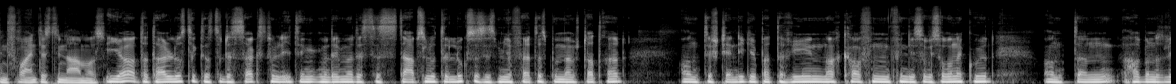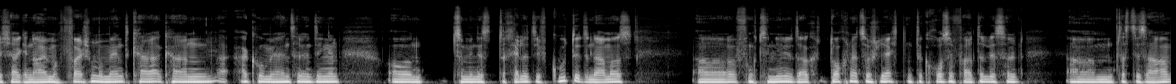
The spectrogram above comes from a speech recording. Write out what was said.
Ein Freund des Dynamos. Ja, total lustig, dass du das sagst, weil ich denke mir immer, dass das der absolute Luxus ist. Mir fährt das bei meinem Stadtrad und das ständige Batterien nachkaufen finde ich sowieso nicht gut. Und dann hat man natürlich auch genau im falschen Moment keinen kein Akku mehr in seinen Dingen. Und zumindest relativ gute Dynamos äh, funktionieren ja doch, doch nicht so schlecht. Und der große Vorteil ist halt, ähm, dass das auch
